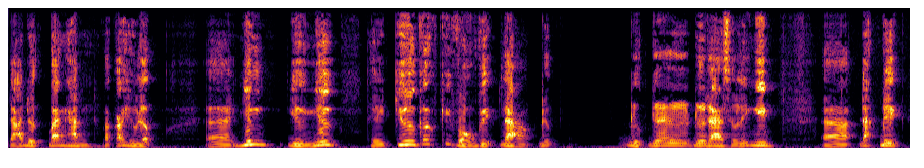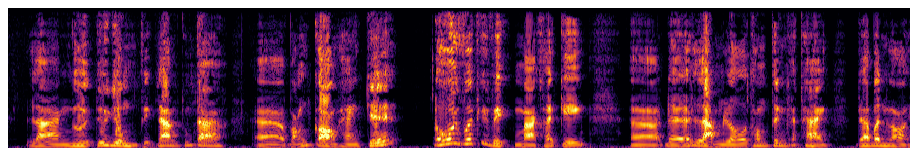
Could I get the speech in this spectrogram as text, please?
đã được ban hành và có hiệu lực. À, nhưng dường như thì chưa có cái vụ việc nào được được đưa, đưa ra xử lý nghiêm. À, đặc biệt là người tiêu dùng Việt Nam chúng ta à, vẫn còn hạn chế đối với cái việc mà khởi kiện à, để làm lộ thông tin khách hàng ra bên ngoài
